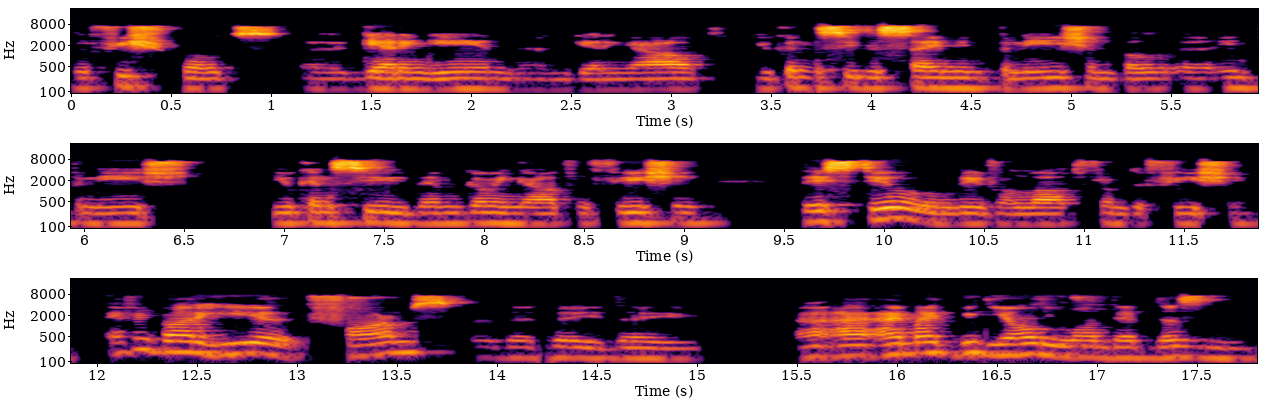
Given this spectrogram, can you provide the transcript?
the fish boats uh, getting in and getting out. You can see the same in Peniche and uh, in Peniche. You can see them going out for fishing. They still live a lot from the fishing. Everybody here farms. They, they, they I, I might be the only one that doesn't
